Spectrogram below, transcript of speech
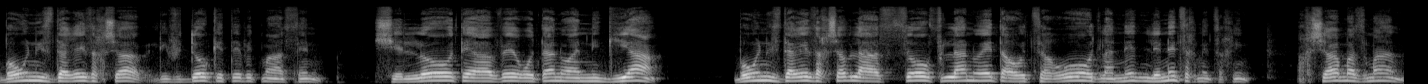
בואו נזדרז עכשיו, לבדוק היטב את מעשינו, שלא תעוור אותנו הנגיעה בואו נזדרז עכשיו לאסוף לנו את האוצרות לנצח נצחים. עכשיו הזמן,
